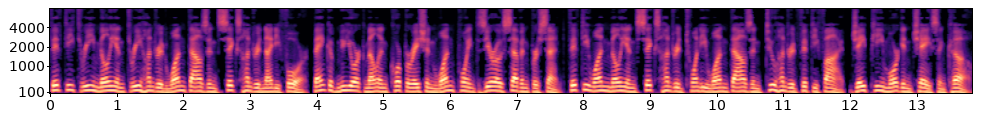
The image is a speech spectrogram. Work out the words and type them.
53,301,694, Bank of New York Mellon Corporation 1.07% 51,621,255, J.P. Morgan Chase & Co.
